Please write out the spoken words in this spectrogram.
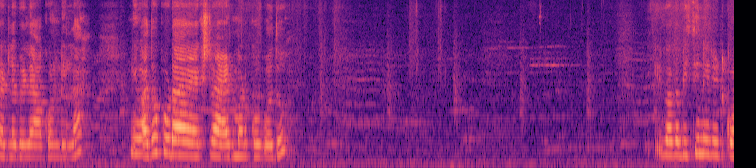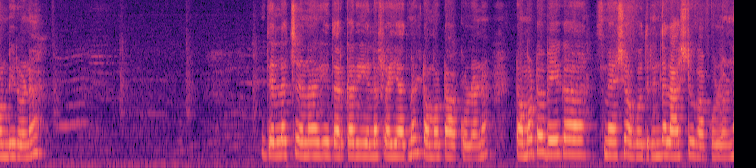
ಕಡಲೆಬೇಳೆ ಹಾಕೊಂಡಿಲ್ಲ. ನೀವು ಅದು ಕೂಡ ಎಕ್ಸ್ಟ್ರಾ ಆ್ಯಡ್ ಮಾಡ್ಕೋಬೋದು. ಇವಾಗ ಬಿಸಿ ನೀರು ಇಟ್ಕೊಂಡಿರೋಣ. ಇದೆಲ್ಲ ಚೆನ್ನಾಗಿ ತರಕಾರಿ ಎಲ್ಲ ಫ್ರೈ ಆದಮೇಲೆ ಟೊಮೊಟೊ ಹಾಕ್ಕೊಳ್ಳೋಣ ಟೊಮೊಟೊ ಬೇಗ ಸ್ಮ್ಯಾಶ್ ಆಗೋದ್ರಿಂದ ಲಾಸ್ಟಿಗೆ ಹಾಕ್ಕೊಳ್ಳೋಣ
